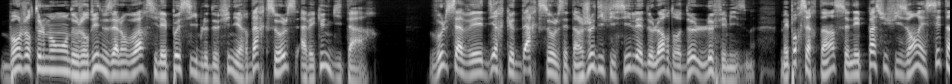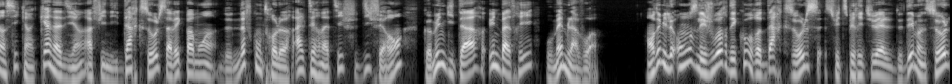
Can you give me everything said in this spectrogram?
Bonjour tout le monde, aujourd'hui nous allons voir s'il est possible de finir Dark Souls avec une guitare. Vous le savez, dire que Dark Souls est un jeu difficile est de l'ordre de l'euphémisme. Mais pour certains, ce n'est pas suffisant et c'est ainsi qu'un Canadien a fini Dark Souls avec pas moins de 9 contrôleurs alternatifs différents, comme une guitare, une batterie ou même la voix. En 2011, les joueurs découvrent Dark Souls, suite spirituelle de Demon's Soul,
